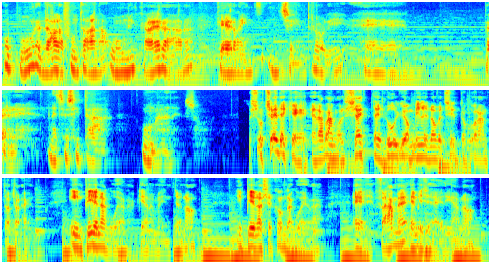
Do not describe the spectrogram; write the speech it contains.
oppure dalla fontana unica e rara che era in, in centro lì eh, per necessità umane. Insomma. Succede che eravamo il 7 luglio 1943, in piena guerra, chiaramente, no? In piena seconda guerra. E fame e miseria, no?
